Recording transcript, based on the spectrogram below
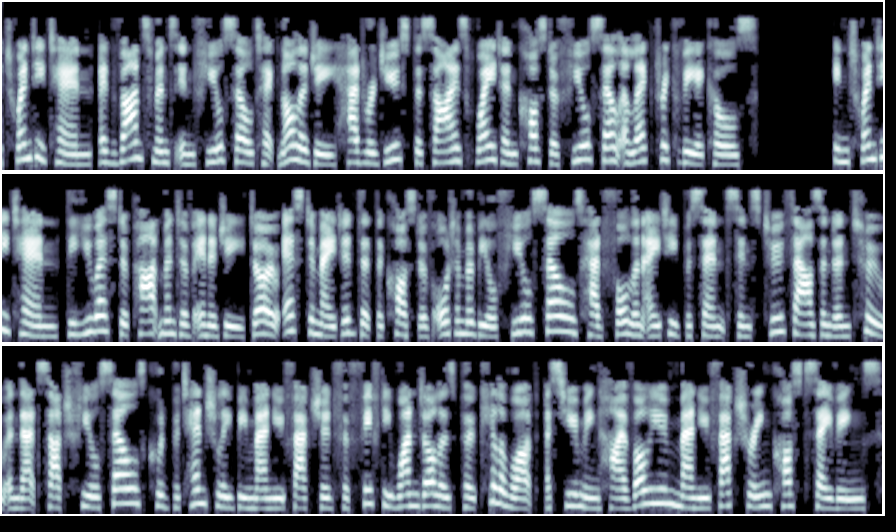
2010, advancements in fuel cell technology had reduced the size, weight and cost of fuel cell electric vehicles. In 2010, the U.S. Department of Energy DOE estimated that the cost of automobile fuel cells had fallen 80% since 2002 and that such fuel cells could potentially be manufactured for $51 per kilowatt, assuming high-volume manufacturing cost savings.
